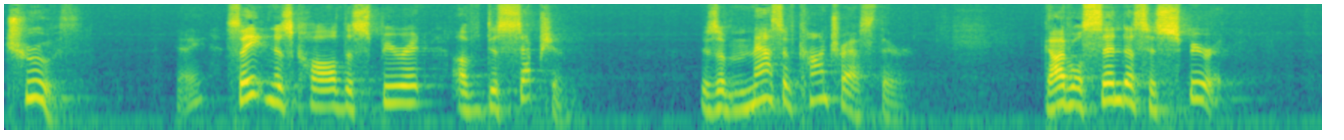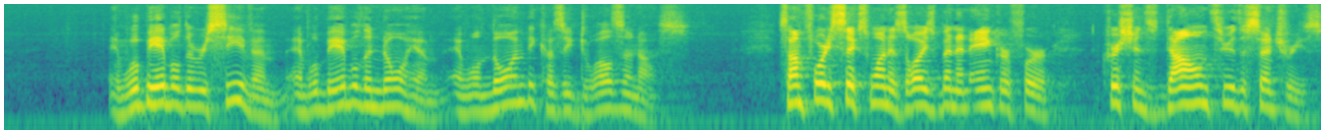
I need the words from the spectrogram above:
truth. Okay? Satan is called the spirit of deception. There's a massive contrast there. God will send us His Spirit, and we'll be able to receive Him, and we'll be able to know Him, and we'll know Him because He dwells in us. Psalm 46 1 has always been an anchor for Christians down through the centuries.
